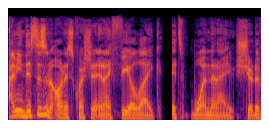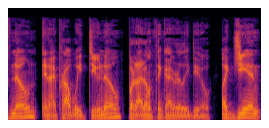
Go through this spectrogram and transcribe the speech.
I mean, this is an honest question, and I feel like it's one that I should have known, and I probably do know, but I don't think I really do. Like Jian,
